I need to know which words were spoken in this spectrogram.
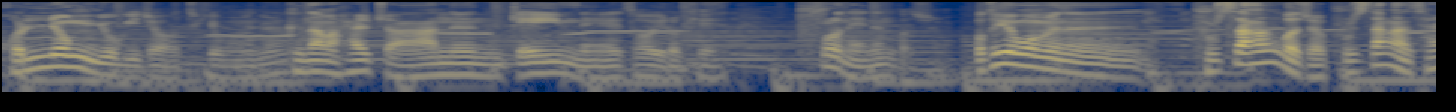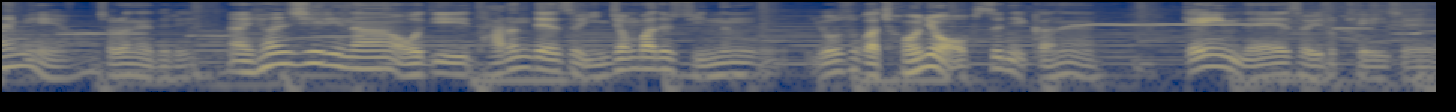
권력욕이죠 어떻게 보면은. 그나마 할 줄 아는 게임 내에서 이렇게 풀어내는 거죠. 어떻게 보면은 불쌍한 거죠. 불쌍한 삶이에요 저런 애들이. 그냥 현실이나 어디 다른 데에서 인정받을 수 있는 요소가 전혀 없으니까는 게임 내에서 이렇게 이제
